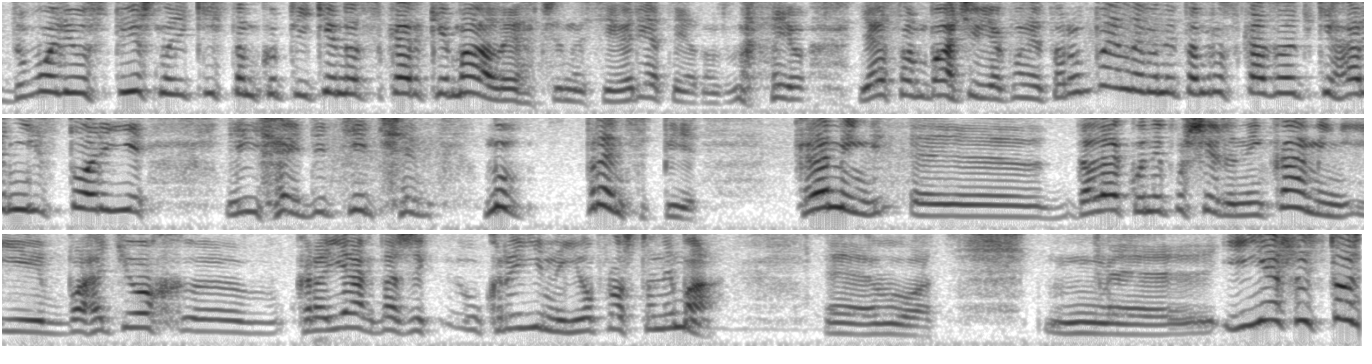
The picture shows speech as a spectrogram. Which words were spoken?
доволі успішно, якісь там копійки на цукерки мали, чи на сигарети, я там знаю. Я сам бачив, як вони то робили, вони там розказували такі гарні історії. І, ну, в принципі, Кремінь е, далеко не поширений камінь, і в багатьох е, краях, навіть України, його просто нема. Е. Е, і я щось теж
